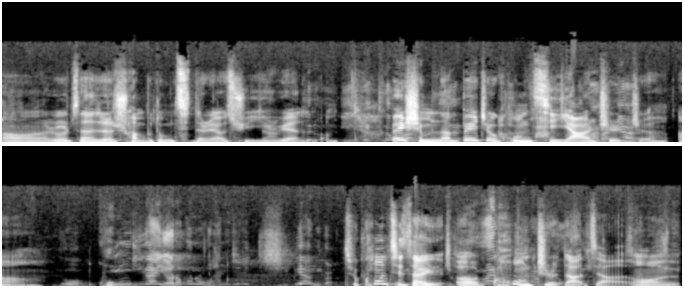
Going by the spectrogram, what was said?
啊，如果在这喘不动气的人要去医院了，为什么呢？被这个空气压制着啊。就空气在呃控制大家，嗯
